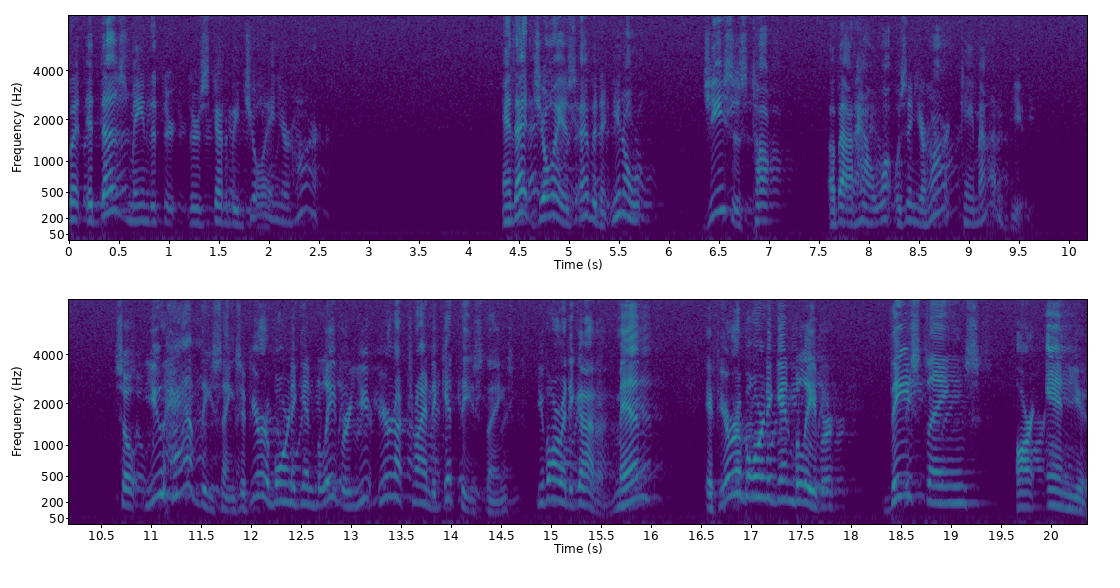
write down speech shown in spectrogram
But it does mean that there, there's got to be joy in your heart. And that joy is evident. You know, Jesus talked about how what was in your heart came out of you. So you have these things. If you're a born again believer, you, you're not trying to get these things. You've already got them. Men, if you're a born again believer, these things are in you.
